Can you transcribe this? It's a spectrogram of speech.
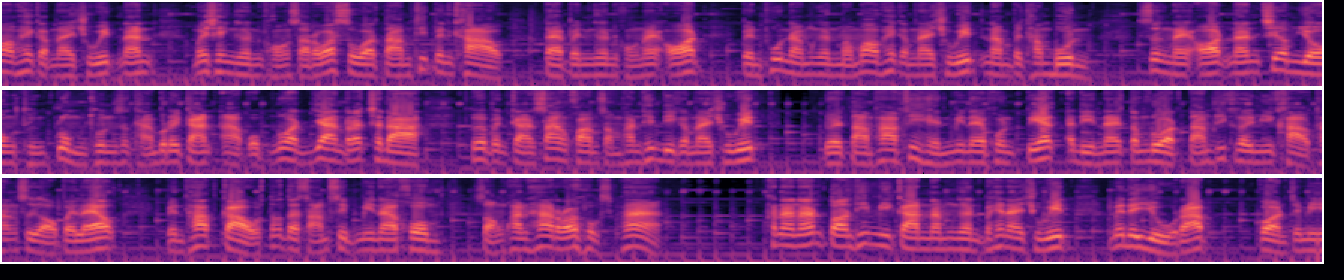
มอบให้กับนายชูวิทย์นั้น ไม่ใช่เงินของสารวัตรสัวตามที่เป็นข่าว แต่เป็นเงินของนายออสเป็นผู้นำเงินมามอบให้กับนายชูวิทย์นำไปทำบุญ ซึ่งนายออสนั้นเชื่อมโยงถึงกลุ่มทุนสถานบริการอาบอบนวดย่านรัชดา เพื่อเป็นการสร้างความสัมพันธ์ที่ดีกับนายชูวิทย์ โดยตามภาพที่เห็นมีนายพลเปียกอดีตนายตำรวจตามที่เคยมีข่าวทางสื่อออกไปแล้ว เป็นภาพเก่าตั้งแต่ 30 มีนาคม 2565 ขณะนั้นตอนที่มีการนำเงินไปให้นายชูวิทย์ไม่ได้อยู่รับ ก่อนจะมี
